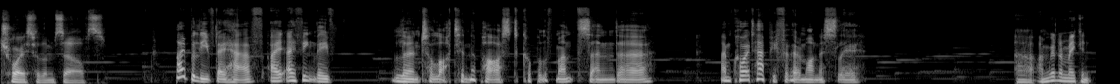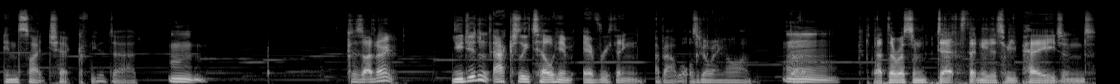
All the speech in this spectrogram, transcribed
choice for themselves. I believe they have. I, I think they've learnt a lot in the past couple of months, and uh, I'm quite happy for them, honestly. Uh, I'm gonna make an insight check for your dad Mm. because I don't. You didn't actually tell him everything about what was going on. But- Mm. that there were some debts that needed to be paid and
